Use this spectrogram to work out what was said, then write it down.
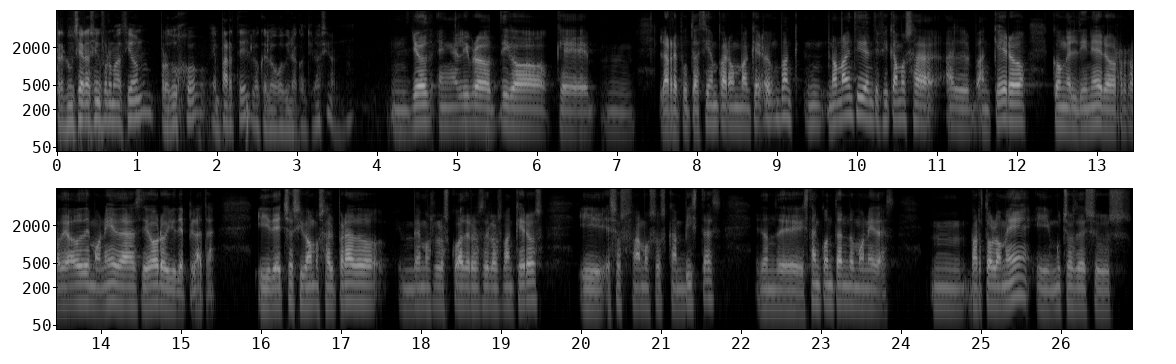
renunciar a esa información produjo, en parte, lo que luego vino a continuación. Yo en el libro digo que mm, la reputación para un banquero, normalmente identificamos al banquero con el dinero rodeado de monedas, de oro y de plata. Y de hecho, si vamos al Prado, vemos los cuadros de los banqueros y esos famosos cambistas donde están contando monedas. Mm, Bartolomé y muchos de sus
